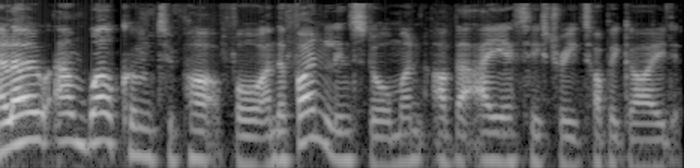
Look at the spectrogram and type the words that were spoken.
Hello and welcome to part 4 and the final instalment of the AS History topic guide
